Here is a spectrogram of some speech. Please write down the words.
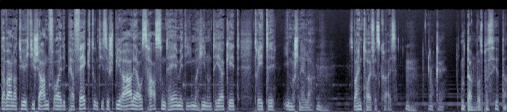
Da war natürlich die Schadenfreude perfekt und diese Spirale aus Hass und Häme, die immer hin und her geht, drehte immer schneller. Mhm. Es war ein Teufelskreis. Mhm. Okay. Und dann, was passiert dann?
